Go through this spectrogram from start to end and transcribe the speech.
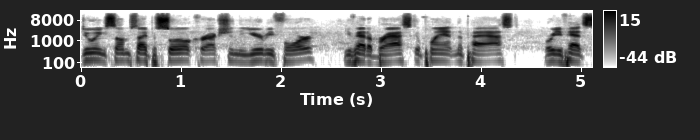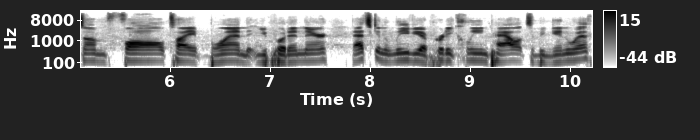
doing some type of soil correction the year before. You've had a brassica plant in the past, or you've had some fall type blend that you put in there. That's going to leave you a pretty clean palette to begin with.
